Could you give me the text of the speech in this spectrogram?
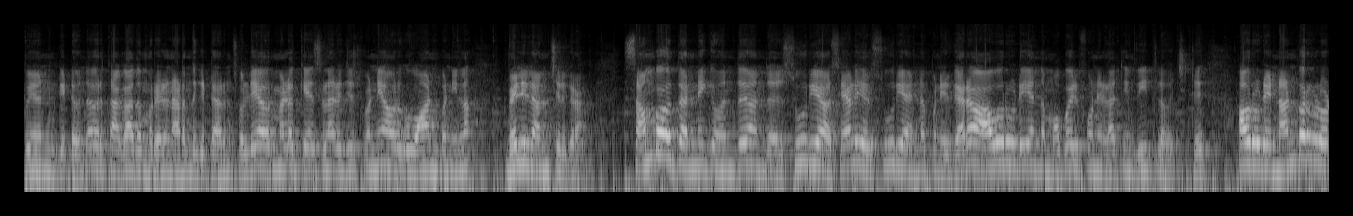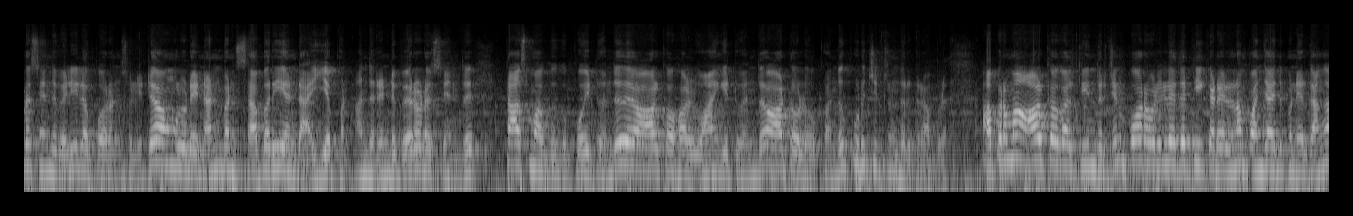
பெண்கிட்ட வந்து அவர் தகாத முறையில் நடந்துக்கிட்டாருன்னு சொல்லி அவர் மேலே கேஸ்லாம் ரெஜிஸ்டர் பண்ணி அவருக்கு வார்ன் பண்ணிலாம் வெளியில் அனுப்பிச்சிருக்கிறாங்க. சம்பவத்தை அன்னைக்கு வந்து அந்த சூர்யா சேலையர் சூர்யா என்ன பண்ணியிருக்காரு அவருடைய அந்த மொபைல் ஃபோன் எல்லாத்தையும் வீட்டில் வச்சுட்டு அவருடைய நண்பர்களோட சேர்ந்து வெளியில் போகிறேன்னு சொல்லிட்டு அவங்களுடைய நண்பன் சபரி அண்ட் ஐயப்பன் அந்த ரெண்டு பேரோட சேர்ந்து டாஸ்மாகுக்கு போயிட்டு வந்து ஆல்கஹால் வாங்கிட்டு வந்து ஆட்டோவில் உட்காந்து குடிச்சிட்டு இருந்திருக்கிறாப்புல. அப்புறமா ஆல்கஹால் தீர்ந்துருச்சுன்னு போகிற வழியில் ஏதோ டீ கடையிலலாம் பஞ்சாயத்து பண்ணியிருக்காங்க.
